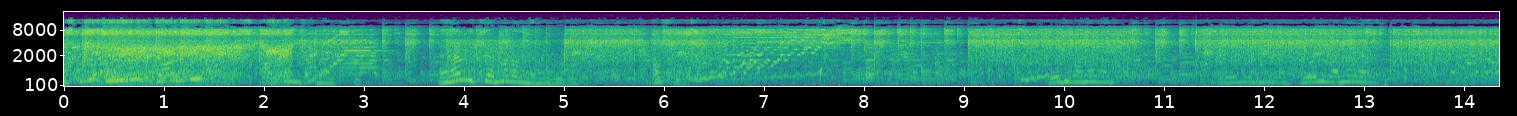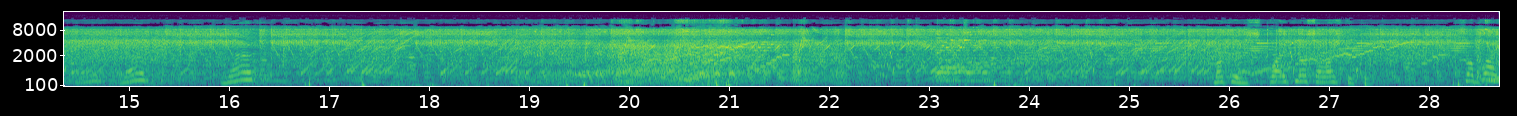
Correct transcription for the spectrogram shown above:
Üstüne doğru geldi. Spike'ın üstüne uçtu. Ehe mükemmel oynanıyordu. Aferin. Böyle bana ver. Böyle bana ver. Böyle bana ver. Ver, ver. Ver. Bakın Spike'la savaş topu. Spike.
